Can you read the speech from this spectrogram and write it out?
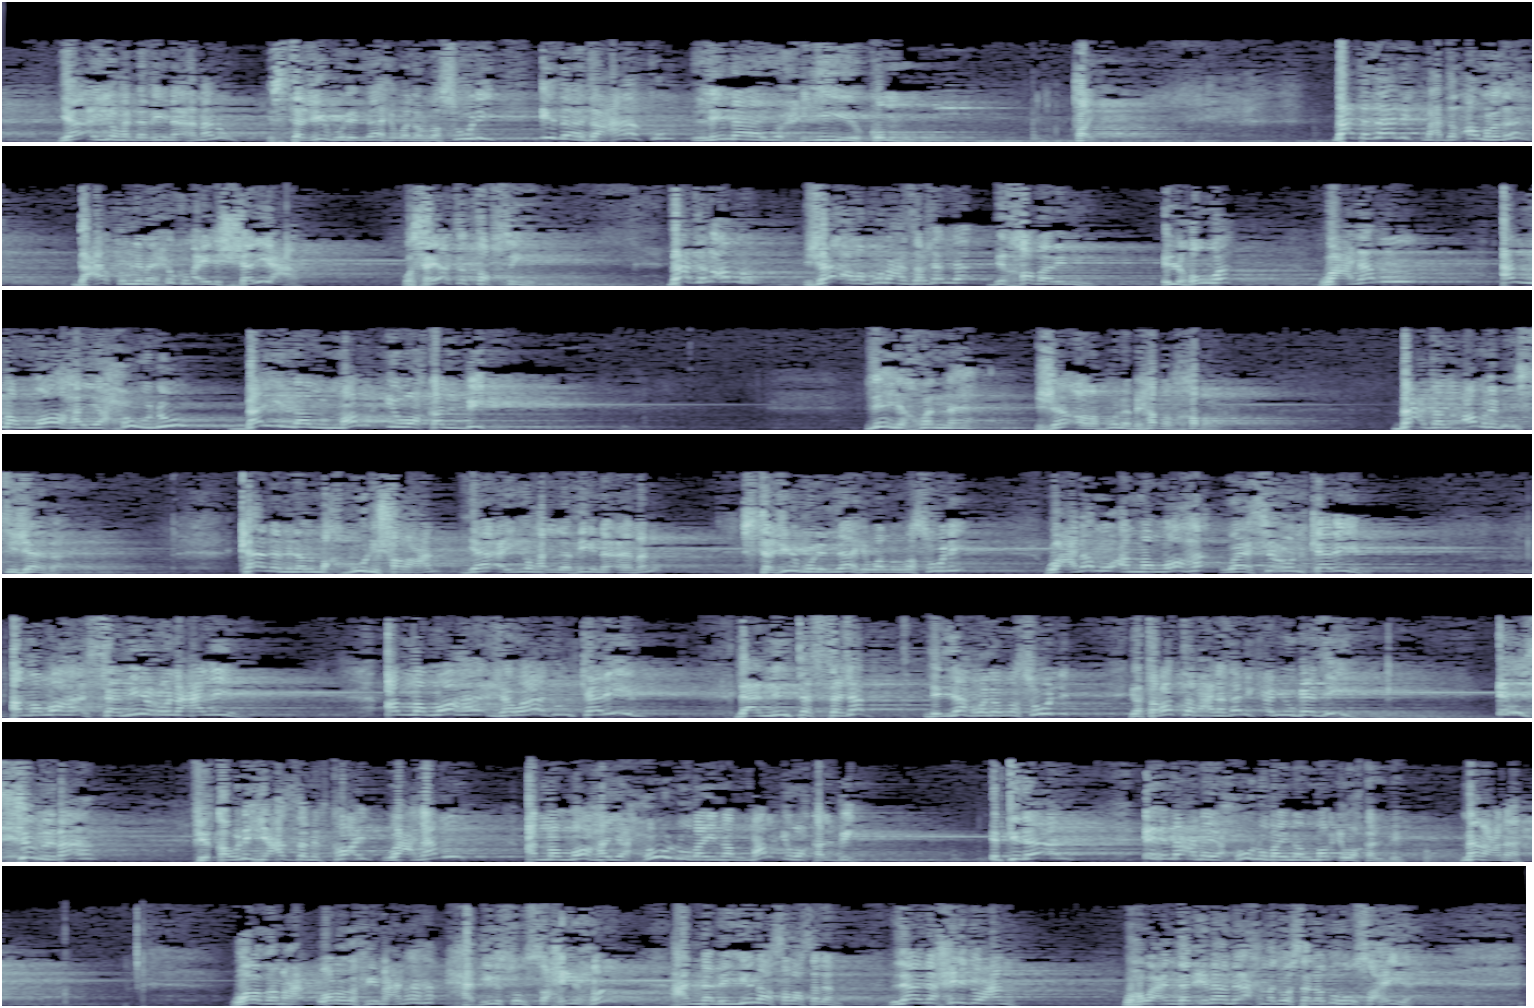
يا أيها الذين آمنوا استجيبوا لله وللرسول إذا دعاكم لما يحييكم. طيب. بعد ذلك بعد الأمر ده دعاكم لما يحييكم أي للشريعة وسيأتي التفصيل. بعد الأمر جاء ربنا عز وجل بخبر اللي هو واعلموا أن الله يحول بين المرء وقلبه. ليه يا أخوانا جاء ربنا بهذا الخبر؟ بعد الأمر بالاستجابة. كان من المقبول شرعا يا أيها الذين آمنوا استجيبوا لله وللرسول واعلموا أن الله واسع كريم. أن الله سميع عليم. أن الله جواد كريم. لأن أنت استجبت لله وللرسول يترتب على ذلك أن يجازيك. إيه السر بقى؟ في قوله عز من قائل واعلموا أن الله يحول بين المرء وقلبه. ابتداء إيه معنى يحول بين المرء وقلبه؟ ما معناه؟ ورد, مع ورد في معناها حديث صحيح عن نبينا صلى الله عليه وسلم لا نحيد عنه وهو عند الإمام أحمد وسنده صحيح.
